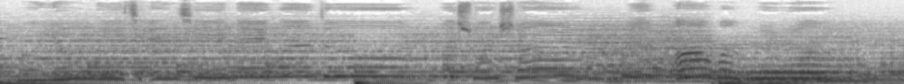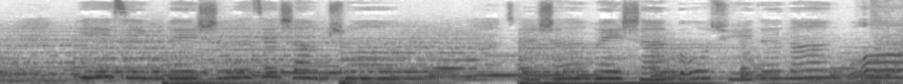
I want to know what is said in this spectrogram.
我用力牵起没温度的双手，过往温柔已经被时间上霜，只剩挥散不去的难过。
